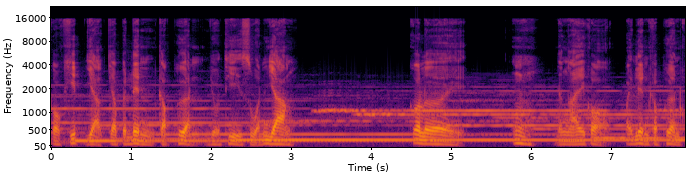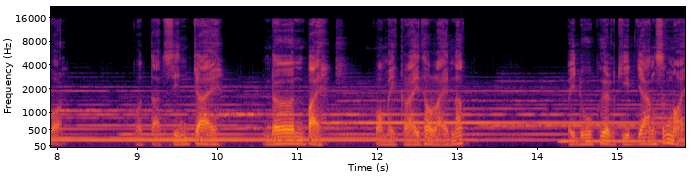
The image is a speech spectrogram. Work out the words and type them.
ก็คิดอยากจะไปเล่นกับเพื่อนอยู่ที่สวนยาง ก็เลย อืมยังไงก็ไปเล่นกับเพื่อนก่อน ก็ตัดสินใจเดินไป ก็ไม่ไกลเท่าไหร่นัก ไปดูเพื่อนกรีดยางสักหน่อย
